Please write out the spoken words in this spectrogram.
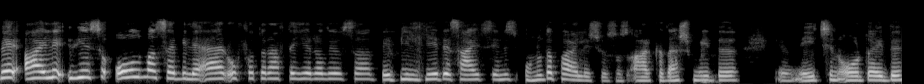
ve aile üyesi olmasa bile eğer o fotoğrafta yer alıyorsa ve bilgiye de sahipseniz onu da paylaşıyorsunuz. Arkadaş mıydı, e, ne için oradaydı?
